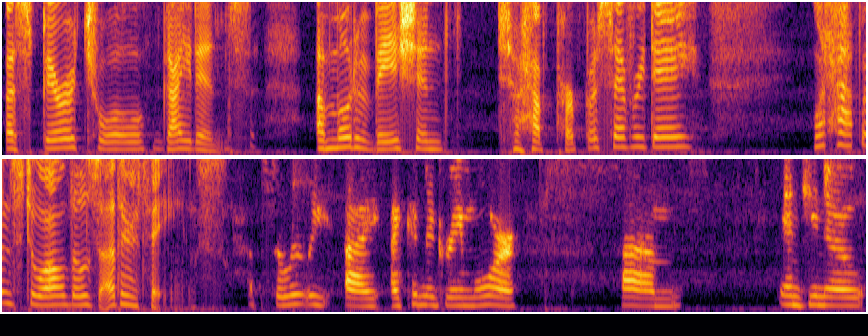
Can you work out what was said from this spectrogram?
a spiritual guidance, a motivation to have purpose every day, what happens to all those other things? Absolutely. I, I couldn't agree more. Um, and, you know,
